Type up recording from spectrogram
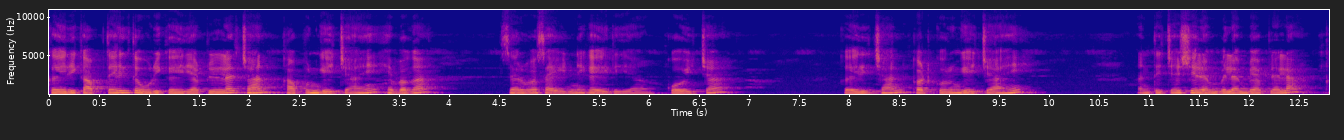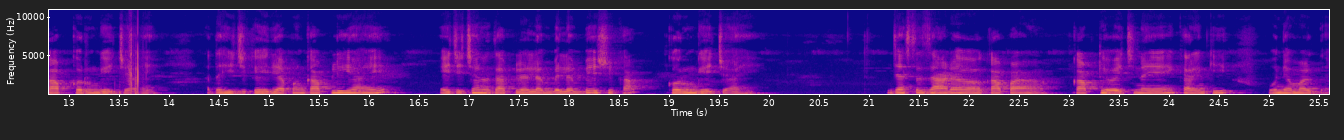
कैरी कापता येईल तेवढी कैरी आपल्याला छान कापून घ्यायची आहे. हे बघा सर्व साईडने कैरी कोळीच्या कैरी छान कट करून घ्यायची आहे. आणि त्याचे असे लंबे लंबे आपल्याला काप करून घ्यायचे आहे. आता ही जी कैरी आपण कापली आहे याची छान आता आपल्याला लंबे लंबे असे काप करून घ्यायचे आहे. जास्त जाड कापा काप ठेवायची नाही आहे कारण की उन्हामध्ये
